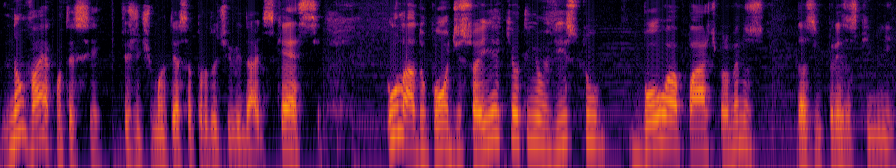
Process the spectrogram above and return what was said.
não vai acontecer de a gente manter essa produtividade, esquece. O lado bom disso aí é que eu tenho visto boa parte, pelo menos das empresas que me,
